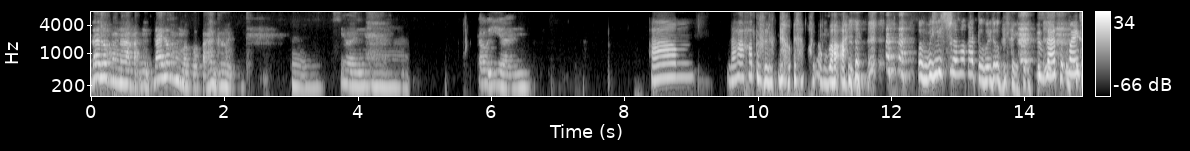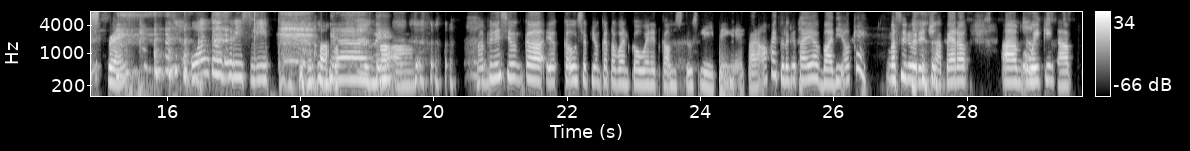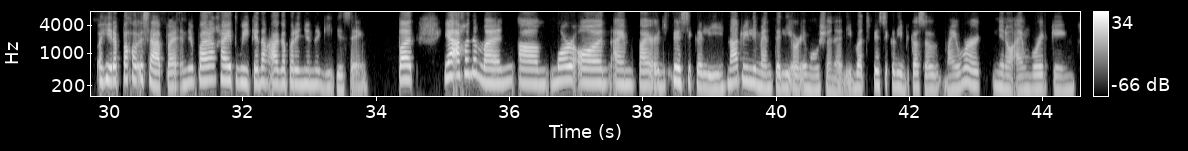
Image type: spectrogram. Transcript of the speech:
lalo kang nakaka, lalo kang mapapagod. Mm. Yun. Mm. Ikaw, Ian. Um, nakakatulog naman ako ng maayos. Mabilis siya makatulog eh. Because that's my strength. One, two, three, sleep. Grabe. Uh-uh. Mabilis yung, ka, yung kausap yung katawan ko when it comes to sleeping. Eh. Parang, okay, tulog tayo, body, okay. Masunurin siya. Pero, um, waking up, hirap pa kausapan. Yung parang kahit weekend, ang aga pa rin yung nagigising. But, yeah, ako naman, um, more on, I'm tired physically, not really mentally or emotionally, but physically because of my work. You know, I'm working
